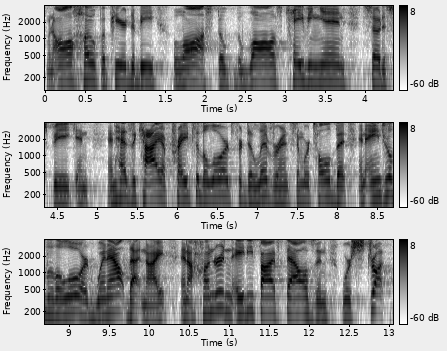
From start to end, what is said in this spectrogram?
when all hope appeared to be lost, the, the walls caving in, so to speak. And, and Hezekiah prayed to the Lord for deliverance, and we're told that an angel of the Lord went out that night, and 185,000 were struck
